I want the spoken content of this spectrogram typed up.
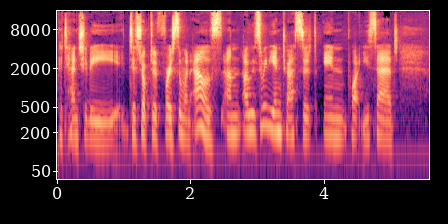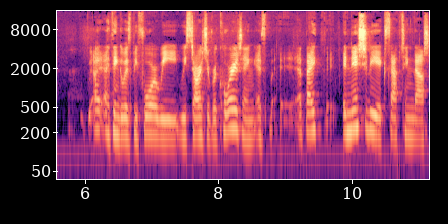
potentially disruptive for someone else. And I was really interested in what you said. I, I think it was before we, we started recording, is about initially accepting that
